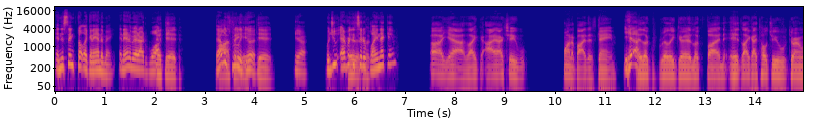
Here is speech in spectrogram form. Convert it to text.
And this thing felt like an anime, an anime that I'd watch. It did. That looks really it good. did. Yeah. Would you ever It consider looked- playing that game? Uh, yeah. Like I actually want to buy this game. Yeah. It looked really good. Looked fun. It like I told you during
